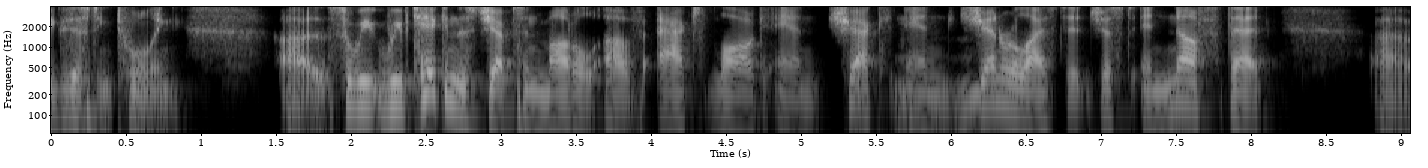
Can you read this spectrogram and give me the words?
existing tooling. Uh, so we, we've taken this Jepsen model of act, log, and check mm-hmm. and generalized it just enough that uh,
